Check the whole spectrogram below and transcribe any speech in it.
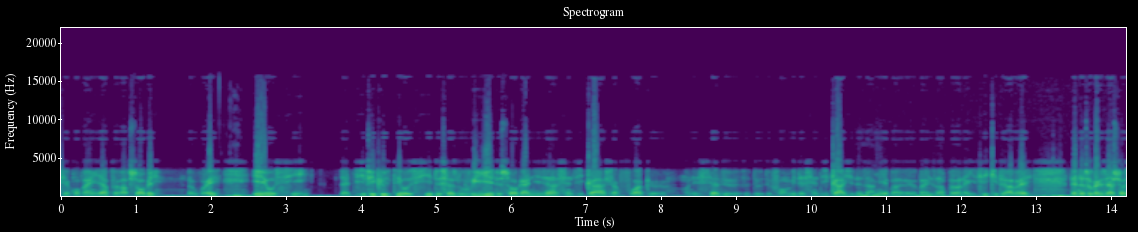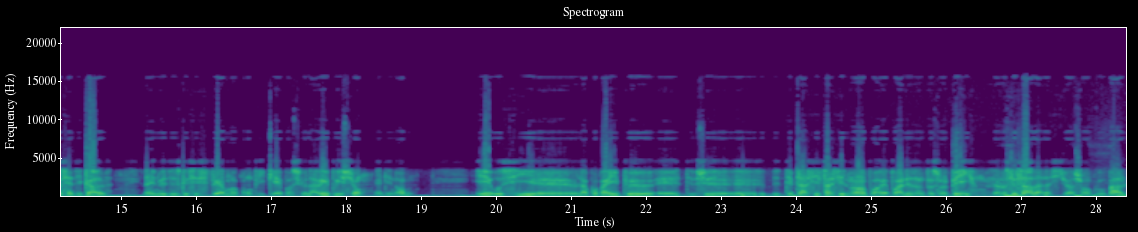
ces compagnies-là peuvent absorber. Donc, vous voyez? Et aussi, la difficulté aussi de ces ouvriers de s'organiser en syndicat chaque fois que on essaie de, de, former des syndicats. J'ai des amis, bah, euh, par exemple, en Haïti, qui travaillent dans des organisations syndicales. Là, ils me disent que c'est extrêmement compliqué parce que la répression est énorme. Et aussi, euh, la compagnie peut euh, se déplacer facilement pour, pour aller dans, un pays. C'est ça la, situation globale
